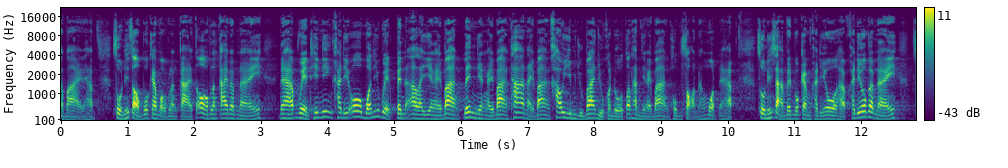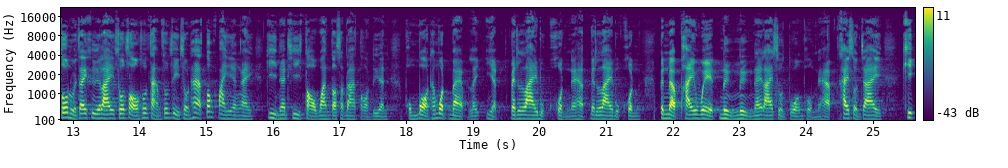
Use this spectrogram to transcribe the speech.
สบายๆนะครับส่วนที่ 2 โปรแกรมออกกำลังกายต้องออกกำลังกายแบบไหนนะครับเวทเทรนนิ่งคาร์ดิโอบอดี้เวทเป็นอะไรยังไงบ้าง เล่นยังไงบ้างท่าไหนบ้างเข้ายิมอยู่บ้านอยู่คอนโดต้องทำยังไงบ้าง ผมสอนทั้งหมดนะครับส่วนที่ 3เป็นโปรแกรมคาร์ดิโอครับ คาร์ดิโอแบบไหน โซนหัวใจคืออะไร โซน 2 โซน 3 โซน 4 โซน 5 ต้องไปยังไง กี่นาทีต่อวันต่อสัปดาห์ต่อเดือน ผมบอกทั้งหมดแบบละเอียดเป็นรายบุคคลนะครับ เป็นรายบุคคล เป็นแบบ private หนึ่งหนึ่งในรายส่วนตัวของผมนะครับ ใครสนใจคลิก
